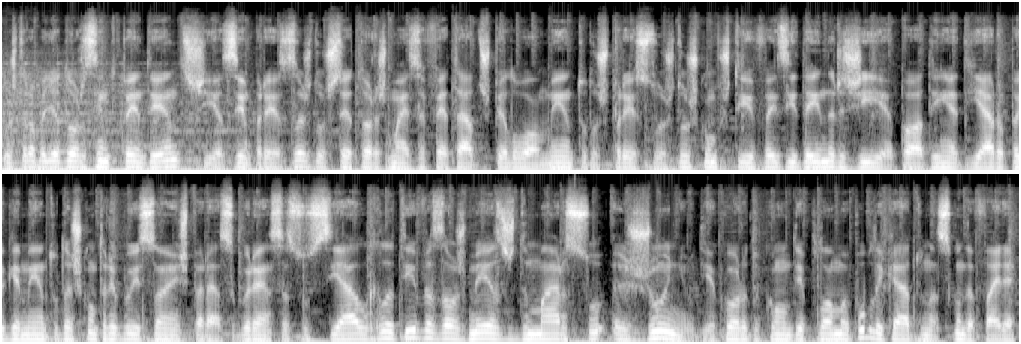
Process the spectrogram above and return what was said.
Os trabalhadores independentes e as empresas dos setores mais afetados pelo aumento dos preços dos combustíveis e da energia podem adiar o pagamento das contribuições para a segurança social relativas aos meses de março a junho, de acordo com um diploma publicado na segunda-feira,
